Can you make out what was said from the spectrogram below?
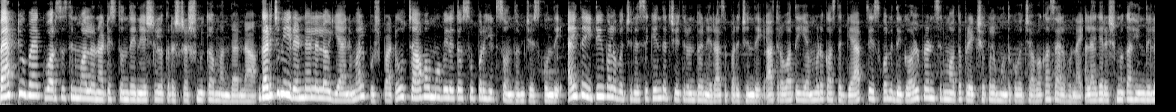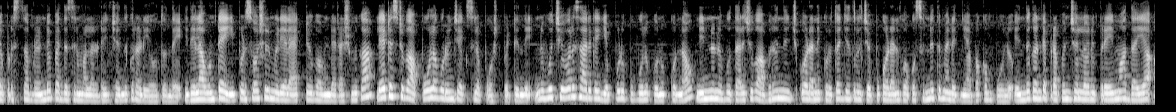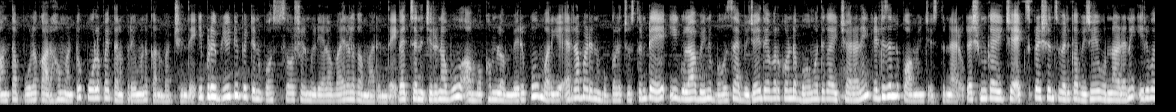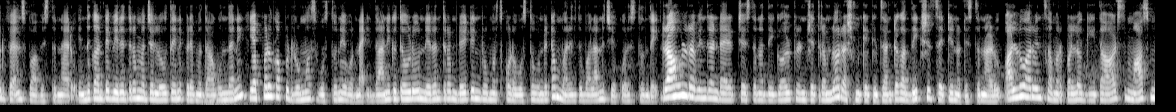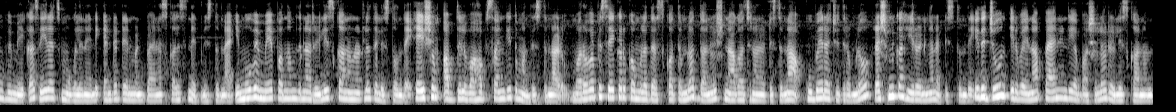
Back to back వరుస సినిమాల్లో నటిస్తుంది నేషనల్ క్రష్ రష్మిక మందన్న. గడిచిన ఈ రెండేళ్ళలో animal Pushpa two Chhaava మూవీలతో super hit సొంతం చేసుకుంది. అయితే ఇటీవల వచ్చిన సికిందర్ చిత్రంతో నిరాశపరిచింది. ఆ తర్వాత ఈ అమ్మడు కాస్త గ్యాప్ తీసుకుని ది గర్ల్ ఫ్రెండ్ సినిమాతో ప్రేక్షకుల ముందుకు వచ్చే అవకాశాలు ఉన్నాయి. అలాగే రష్మిక హిందీలో ప్రస్తుతం రెండు పెద్ద సినిమాలు నటించేందుకు రెడీ అవుతుంది. ఇదిలా ఉంటే ఇప్పుడు సోషల్ మీడియాలో యాక్టివ్గా ఉండే రష్మిక లేటెస్ట్గా పూల గురించి ఎక్స్లో పోస్ట్ పెట్టింది. నువ్వు చివరిసారిగా ఎప్పుడు పువ్వులు కొనుక్కున్నావు? నిన్ను నువ్వు తరచుగా అభినందించుకోవడానికి కృతజ్ఞతలు చెప్పుకోవడానికి ఒక సున్నితమైన జ్ఞాపకం పూలు. ఎందుకంటే ప్రపంచంలో ప్రపంచంలోని ప్రేమ దయ అంతా పూలకు అర్హం అంటూ పూలపై తన ప్రేమను కనబర్చింది. ఇప్పుడు బ్యూటీ పెట్టిన పోస్ట్ సోషల్ మీడియాలో వైరల్గా మారింది. వెచ్చని చిరునవ్వు ఆ ముఖంలో మెరుపు మరియు ఎర్రబడిన బుగ్గలు చూస్తుంటే ఈ గులాబీని బహుశా విజయ్ దేవరకొండ బహుమతిగా ఇచ్చారని నెటిజన్లు కామెంట్ చేస్తున్నారు. రష్మిక ఇచ్చే ఎక్స్ప్రెషన్స్ వెనుక విజయ్ ఉన్నాడని ఇరువురు ఫ్యాన్స్ భావిస్తున్నారు. ఎందుకంటే వీరిద్దరి మధ్య లోతైన ప్రేమ దాగుందని ఎప్పటికప్పుడు రూమర్స్ వస్తూనే ఉన్నాయి. దానికి తోడు నిరంతరం డేటింగ్ రూమర్స్ కూడా వస్తూ ఉండటం మరింత బలాన్ని చేకూరుస్తుంది. రాహుల్ రవీంద్రన్ డైరెక్ట్ చేస్తున్న ది గర్ల్ ఫ్రెండ్ చిత్రంలో రష్మికకి జంటగా దీక్షిత్ శెట్టి నటిస్తున్నాడు. అల్లు అరవింద్ సమర్పణలో Geetha Arts Mass Movie Maker సీరజ్ Mogalineni entertainment banners కలిసి నిర్మిస్తున్నాయి. ఈ మూవీ మే పంతొమ్మిదిన రిలీజ్ కానున్నట్లు తెలుస్తోంది. హేషం అబ్దుల్ వహాబ్ సంగీతం అందిస్తున్నాడు. మరోవైపు శేఖర్ కమ్ముల దర్శకత్వంలో ధనుష్ నాగార్జున నటిస్తున్న కుబేర చిత్రంలో రష్మిక హీరోయిన్గా నటిస్తుంది. ఇది జూన్ ఇరవైన పాన్ ఇండియా భాషలో రిలీజ్ కానుంది.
